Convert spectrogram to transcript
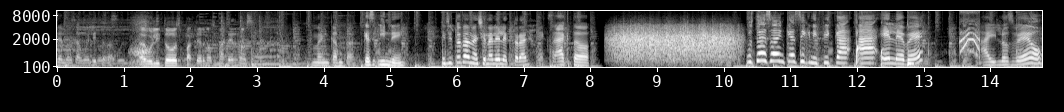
De los abuelitos. abuelitos paternos, maternos. Me encanta. ¿Qué es INE? Instituto Nacional Electoral. Exacto. ¿Ustedes saben qué significa ALB? Ahí los veo.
